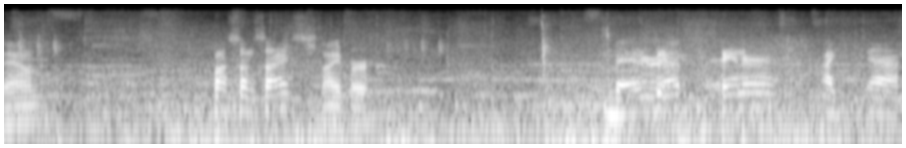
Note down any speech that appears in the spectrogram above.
Down. Boss on side. Sniper. Banner up. Banner. I. Uh,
